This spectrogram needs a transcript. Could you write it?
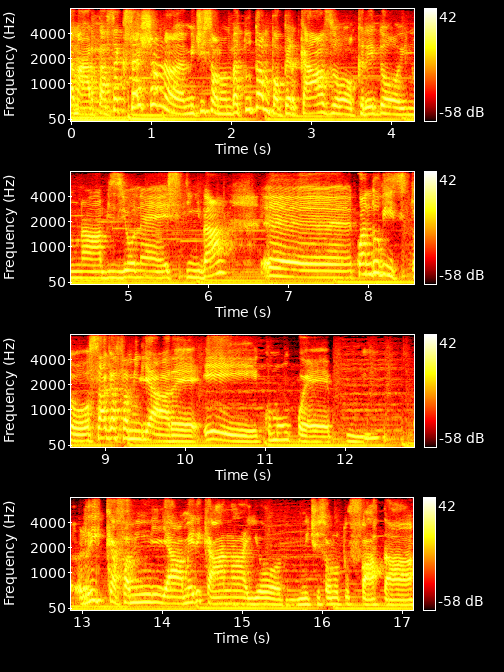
Guarda Marta, Succession eh, mi ci sono imbattuta un po' per caso, credo in una visione estiva, eh, quando ho visto Saga familiare e comunque mh, ricca famiglia americana io mi ci sono tuffata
